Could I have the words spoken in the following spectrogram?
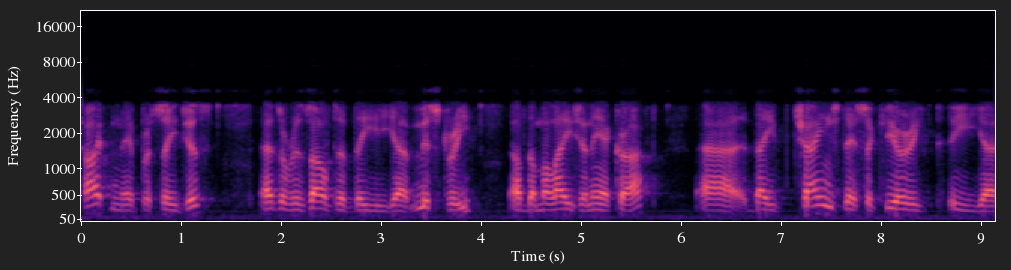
tighten their procedures as a result of the uh, mystery of the Malaysian aircraft. Uh, they've changed their security uh,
